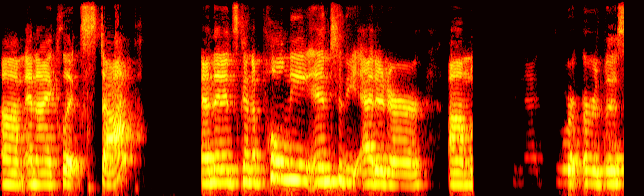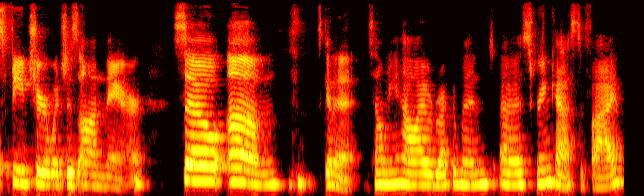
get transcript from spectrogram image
um, and I click stop and then it's gonna pull me into the editor um, or, or, this feature which is on there. So um, it's gonna tell me how I would recommend uh, Screencastify.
